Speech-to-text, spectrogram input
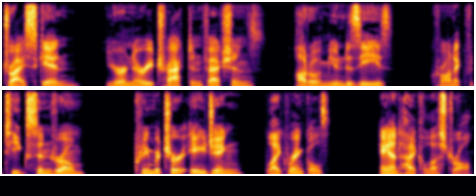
dry skin, urinary tract infections, autoimmune disease, chronic fatigue syndrome, premature aging, like wrinkles, and high cholesterol.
